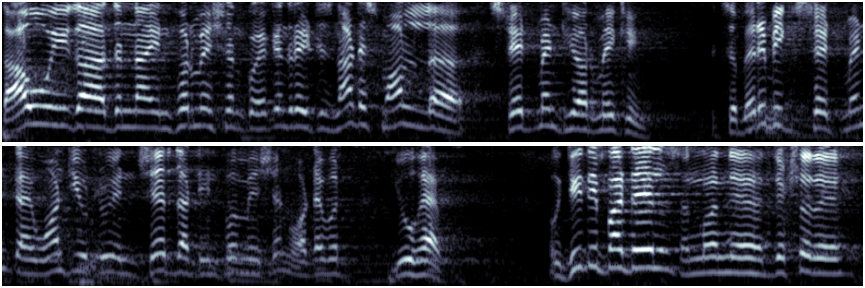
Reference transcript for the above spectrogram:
ತಾವು ಈಗ ಅದನ್ನ ಇನ್ಫಾರ್ಮೇಶನ್ ಯಾಕೆಂದ್ರೆ it is not a small statement you are making it's a very big statement I want you to share that information whatever you have G T Patil. ಸನ್ಮಾನ್ಯ ಅಧ್ಯಕ್ಷರೇ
